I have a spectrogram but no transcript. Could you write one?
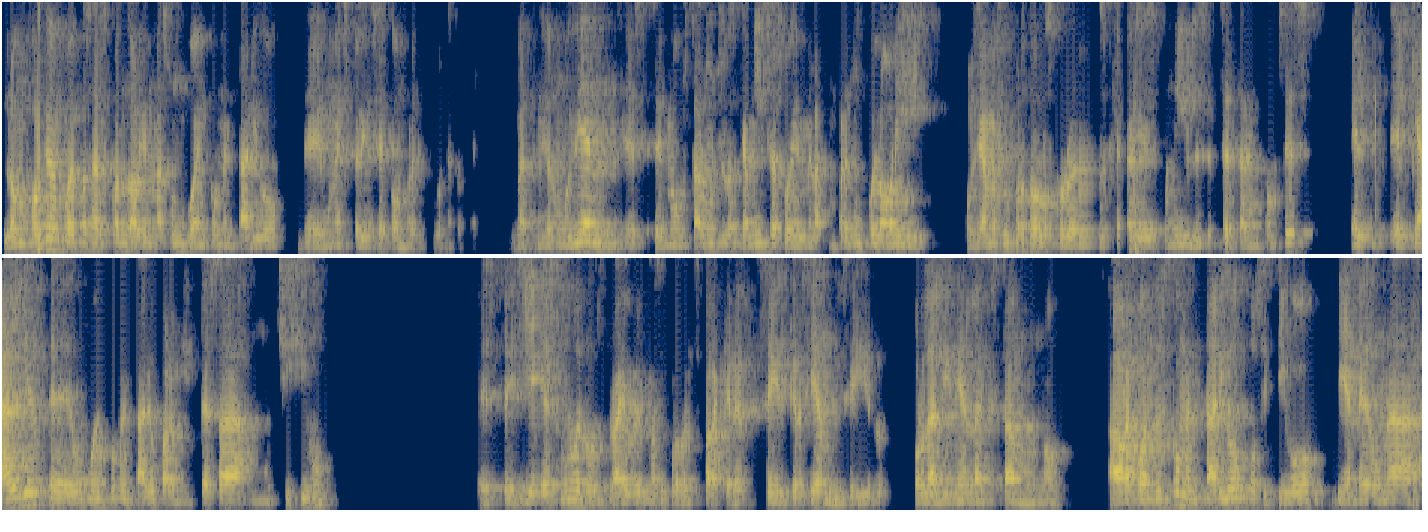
lo mejor que me puede pasar es cuando alguien me hace un buen comentario de una experiencia de compra que tuve en el Me atendieron muy bien, este, me gustaron mucho las camisas, oye, me la compré en un color y pues ya me fui por todos los colores que había disponibles, etcétera. Entonces, el, el que alguien te dé un buen comentario para mí pesa muchísimo este, y es uno de los drivers más importantes para querer seguir creciendo y seguir por la línea en la que estamos, ¿no? Ahora, cuando es comentario positivo, viene de una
